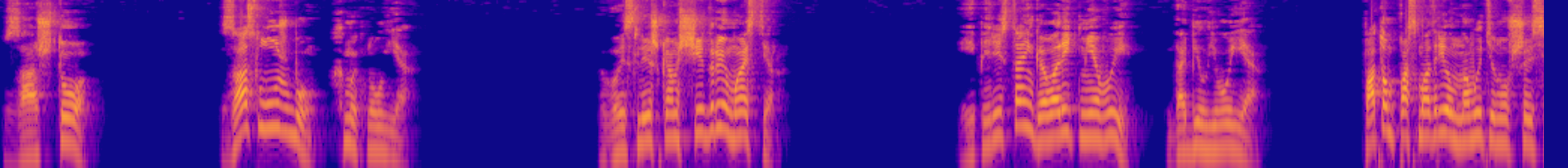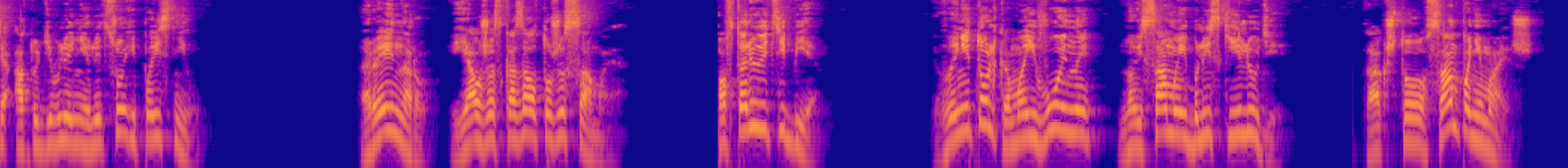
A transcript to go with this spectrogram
«За что?» «За службу!» — хмыкнул я. «Вы слишком щедры, мастер!» «И перестань говорить мне «вы», — добил его я. Потом посмотрел на вытянувшееся от удивления лицо и пояснил. Рейнеру я уже сказал то же самое. повторю и тебе. Вы не только мои воины, но и самые близкие люди. Так что сам понимаешь.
